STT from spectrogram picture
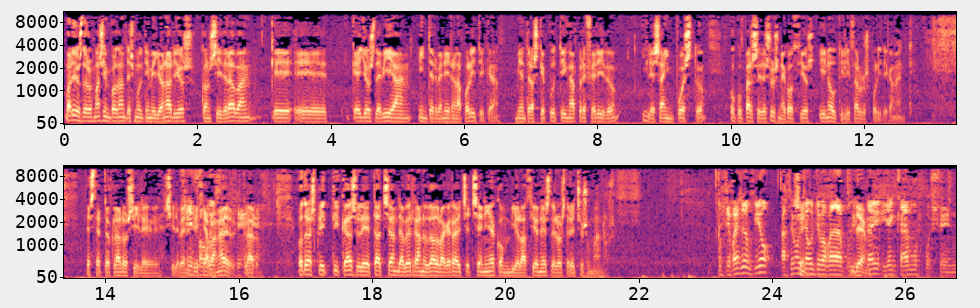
Varios de los más importantes multimillonarios consideraban que, eh, que, ellos debían intervenir en la política, mientras que Putin ha preferido y les ha impuesto ocuparse de sus negocios y no utilizarlos políticamente. Excepto, claro, si le, si le beneficiaban a él, claro. Otras críticas le tachan de haber reanudado la guerra de Chechenia con violaciones de los derechos humanos. Pues te parece, don Pío, hacemos la última parada publicitaria y ya encaramos pues, en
